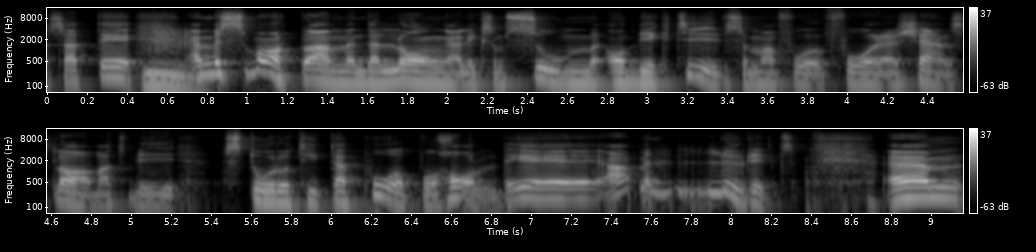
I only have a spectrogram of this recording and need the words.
Så att det är men smart att använda långa liksom zoom-objektiv så man får, får en känsla av att vi står och tittar på på håll. Det är ja, men lurigt. Ehm,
